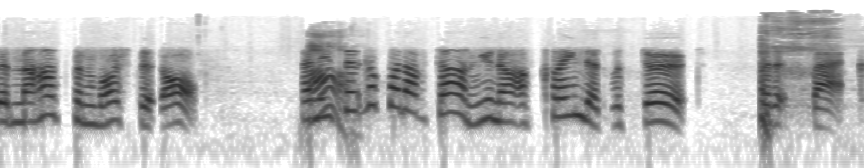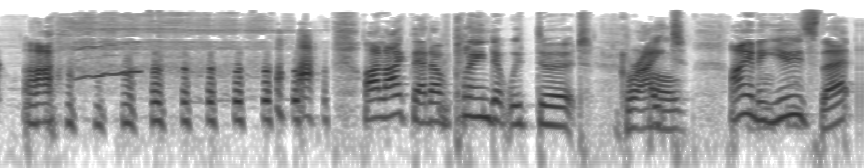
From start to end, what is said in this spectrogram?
and my husband washed it off, and Oh. he ah. said, "Look what I've done. You know, I've cleaned it with dirt, but it's back." I like that. I've cleaned it with dirt. Great. Oh. I'm going to use that.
